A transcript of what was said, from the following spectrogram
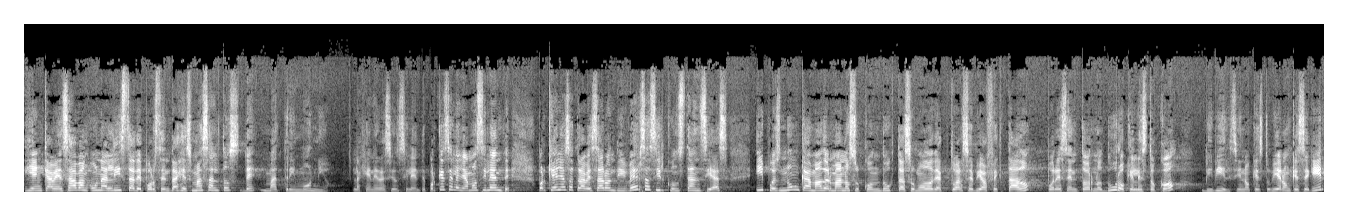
y encabezaban una lista de porcentajes más altos de matrimonio, la generación silente. ¿Por qué se le llamó silente? Porque ellos atravesaron diversas circunstancias y pues nunca, amado hermano, su conducta, su modo de actuar se vio afectado por ese entorno duro que les tocó vivir, sino que tuvieron que seguir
